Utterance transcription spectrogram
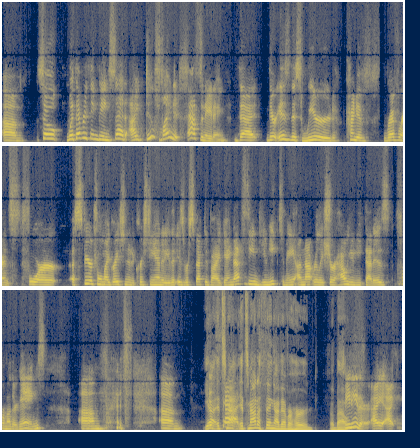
Um, so with everything being said, I do find it fascinating that there is this weird kind of reverence for a spiritual migration into Christianity that is respected by a gang. That seemed unique to me. I'm not really sure how unique that is from other gangs. Um, it's um, Yeah, It's it's, not it's not a thing I've ever heard about. me neither. I, I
